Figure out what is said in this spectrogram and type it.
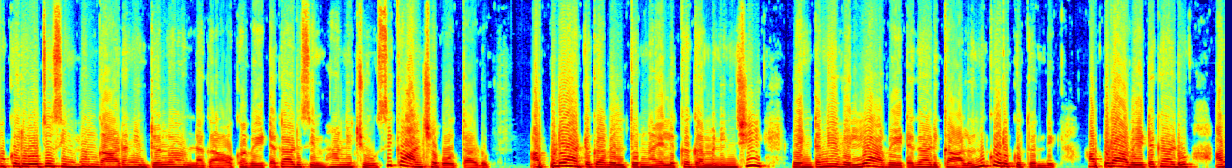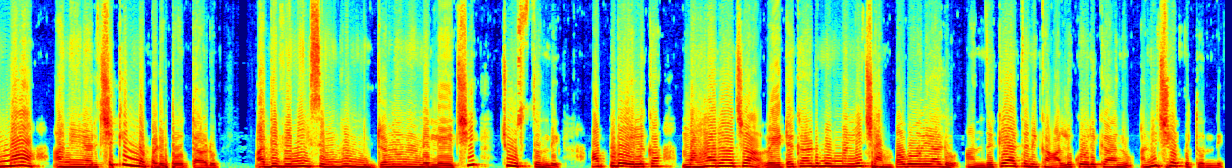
ఒక రోజు సింహం గాఢ నిద్రలో ఉండగా ఒక వేటగాడు సింహాన్ని చూసి కాల్చబోతాడు. అప్పుడే అటుగా వెళ్తున్న ఎలుక గమనించి వెంటనే వెళ్ళి ఆ వేటగాడి కాలును కొరుకుతుంది. అప్పుడు ఆ వేటగాడు అమ్మా అని అరిచి కింద పడిపోతాడు. అది విని సింహం నిద్రలో నుండి లేచి చూస్తుంది. అప్పుడు ఎలుక మహారాజా వేటగాడు మిమ్మల్ని చంపబోయాడు. అందుకే అతని కాళ్ళు కోరికాను అని చెబుతుంది.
